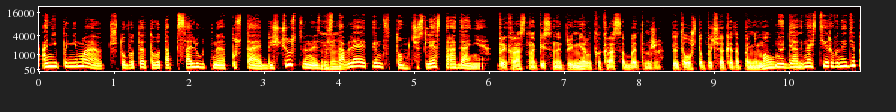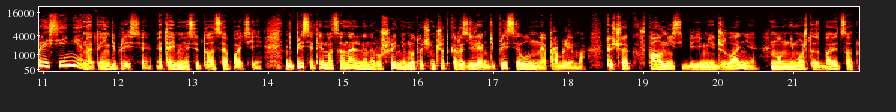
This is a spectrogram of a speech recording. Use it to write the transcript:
они понимают, что вот эта вот абсолютная пустая бесчувственность угу. доставляет им в том числе страдания. Прекрасно описанный пример вот как раз об этом же. Для того, чтобы человек это понимал. Но диагностированной депрессии нет. Но это не депрессия. Это именно ситуация апатии. Депрессия – это эмоциональное нарушение. Мы это очень четко разделяем. Депрессия – лунная проблема. То есть человек вполне себе имеет желание, но он не может избавиться от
